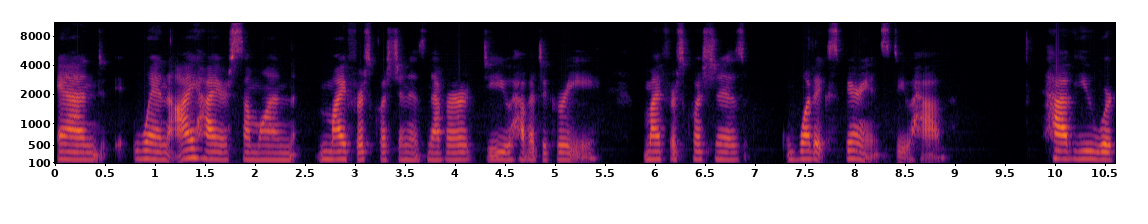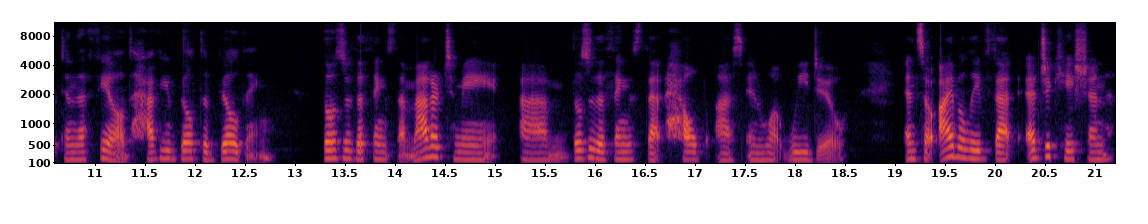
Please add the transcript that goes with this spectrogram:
And when I hire someone, my first question is never, "Do you have a degree?" My first question is, "What experience do you have?" Have you worked in the field? Have you built a building? Those are the things that matter to me. Um, those are the things that help us in what we do. And so I believe that education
